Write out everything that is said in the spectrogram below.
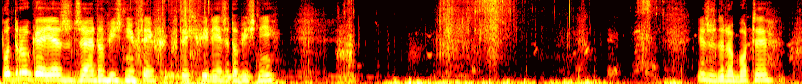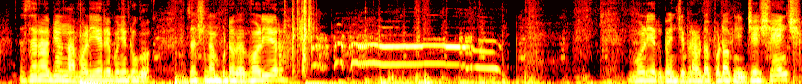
Po drugie jeżdżę do Wiśni, w tej, w tej chwili jeżdżę do Wiśni. Jeżdżę do roboty. Zarabiam na woliery, bo niedługo zaczynam budowę wolier. Wolier będzie prawdopodobnie 10.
